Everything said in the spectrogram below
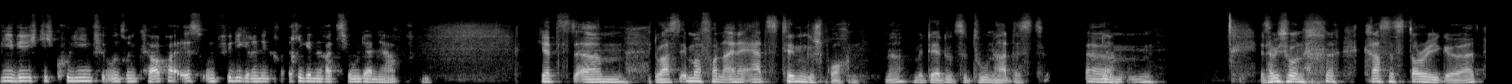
wie wichtig Cholin für unseren Körper ist und für die Regeneration der Nerven. Jetzt, ähm, du hast immer von einer Ärztin gesprochen, ne, mit der du zu tun hattest. Ähm, ja. Jetzt habe ich so eine krasse Story gehört.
